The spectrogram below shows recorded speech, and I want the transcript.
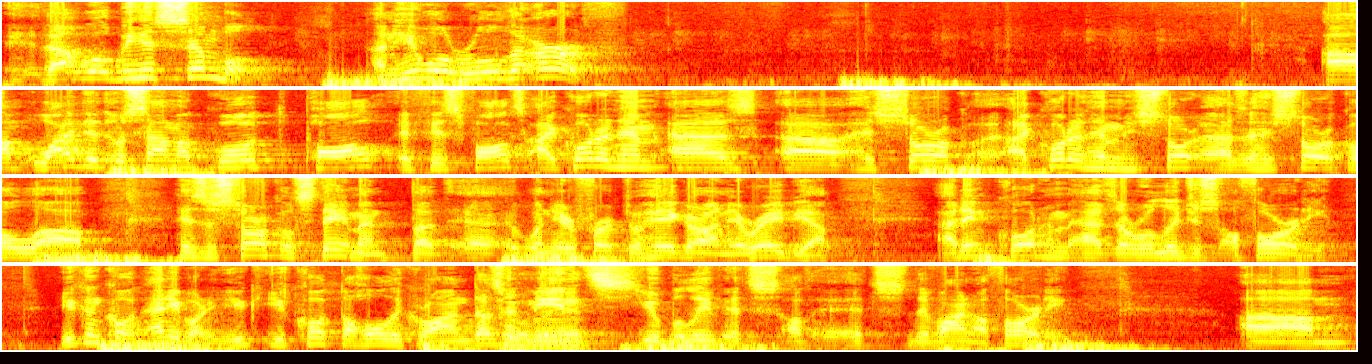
that will be his symbol, and he will rule the earth. Um, why did Osama quote Paul if he's false? I quoted him as uh, historical. I quoted him histor- as a historical, uh, his historical statement that uh, when he referred to Hagar and Arabia, I didn't quote him as a religious authority. You can quote anybody. You, you quote the Holy Quran doesn't Two mean minutes. you believe it's it's divine authority. Um,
